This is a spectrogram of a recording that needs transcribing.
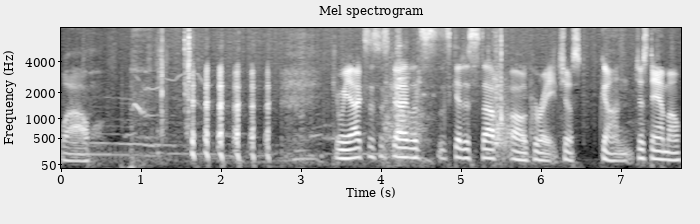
Wow. Can we access this guy? Let's let's get his stuff. Oh great, just gun, just ammo.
